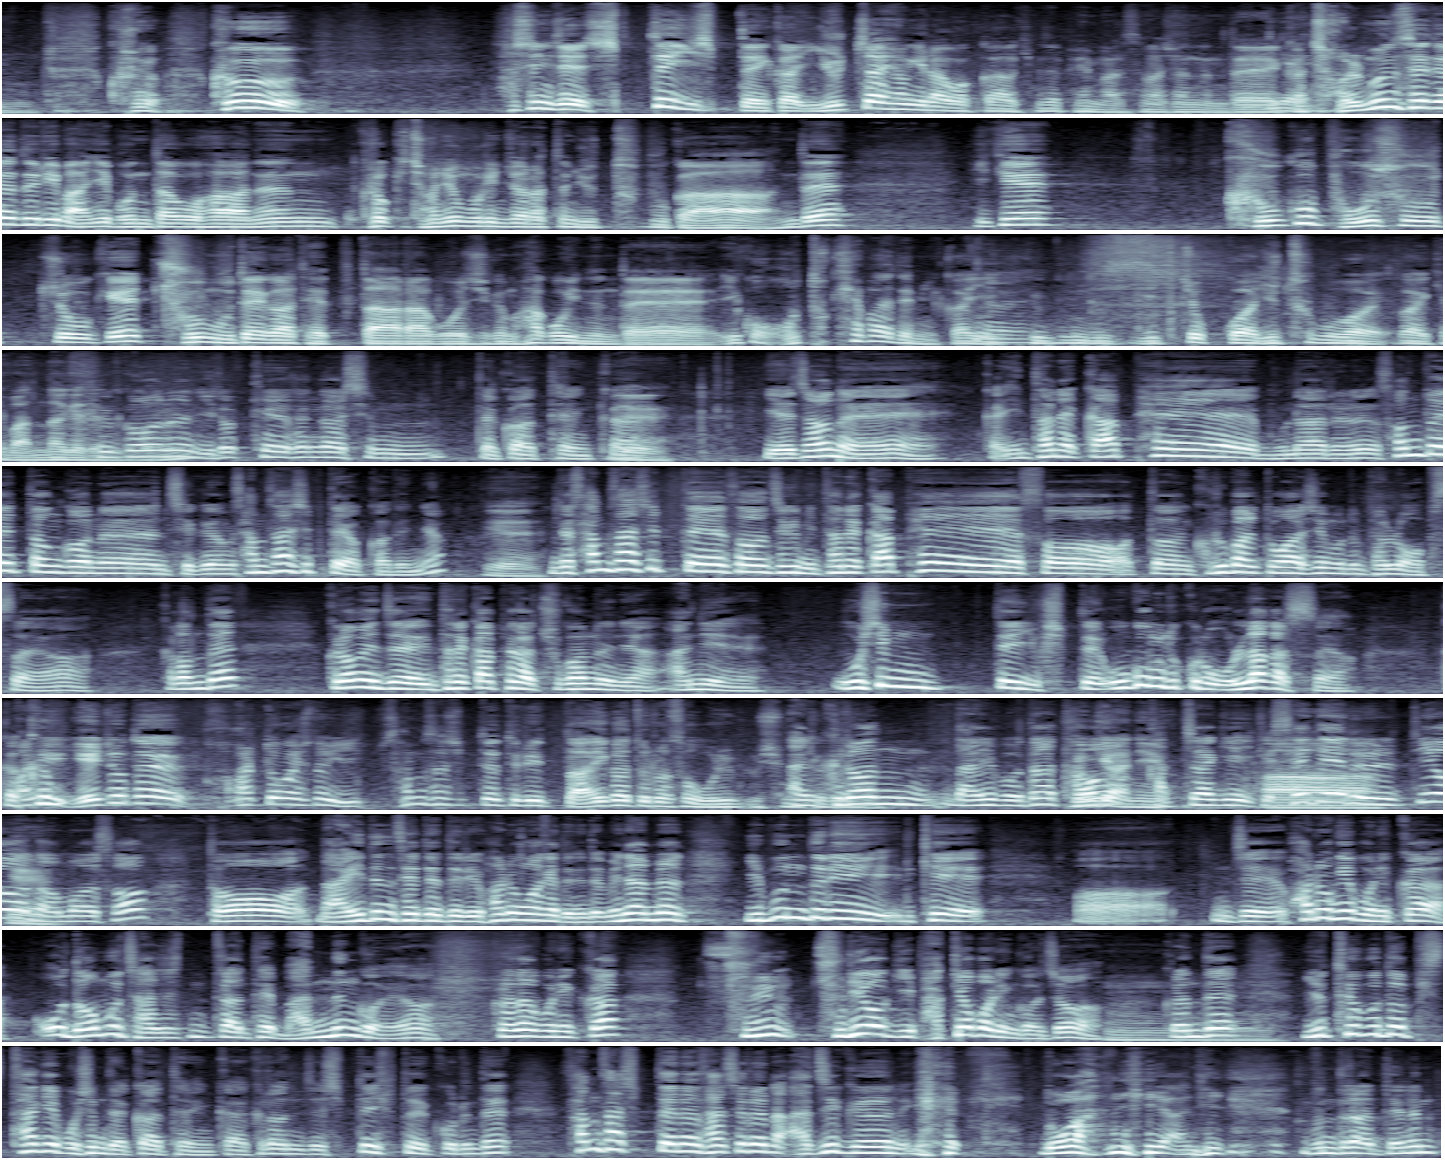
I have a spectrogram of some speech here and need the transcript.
그래요. 그 사실 이제 10대, 20대, 그러니까 U자형이라고 아까 김 대표님 말씀하셨는데, 그러니까 예. 젊은 세대들이 많이 본다고 하는 그렇게 전유물인 줄 알았던 유튜브가, 근데 이게 극우 보수 쪽의 주 무대가 됐다라고 지금 하고 있는데, 이거 어떻게 봐야 됩니까? 이, 네. 이분들 이쪽과 유튜브가 이렇게 만나게 되는 그거는 거는. 이렇게 생각하시면 될 것 같아요. 그러니까 네. 예전에 그러니까 인터넷 카페 문화를 선도했던 거는 지금 3, 40대였거든요. 예. 근데 3, 40대에서 지금 인터넷 카페에서 어떤 그룹 활동하시는 분들은 별로 없어요. 그런데 그러면 이제 인터넷 카페가 죽었느냐? 아니에요. 50대, 60대, 5069로 올라갔어요. 그러니까 아니, 예전에 활동하시던 이 3, 40대들이 나이가 들어서 올리시면 아니 그런 나이보다 더? 갑자기 이렇게 아, 세대를 뛰어넘어서 더 나이 든 세대들이 활용하게 되는데 왜냐하면 이분들이 이렇게 어 이제 활용해 보니까 어 너무 자신들한테 맞는 거예요. 그러다 보니까 주, 주력이 바뀌어 버린 거죠. 음. 그런데 유튜브도 비슷하게 보시면 될 것 같아요. 그러니까 그런 이제 10대, 20대 있고 그런데 3, 40대는 사실은 아직은 이게 노안이 아닌 분들한테는 야,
